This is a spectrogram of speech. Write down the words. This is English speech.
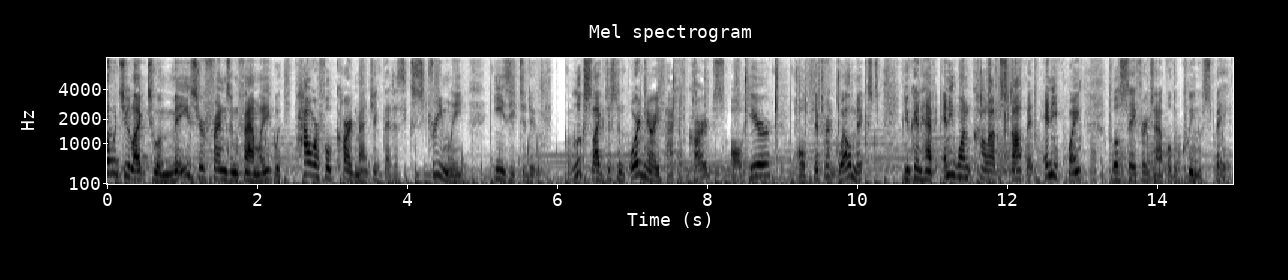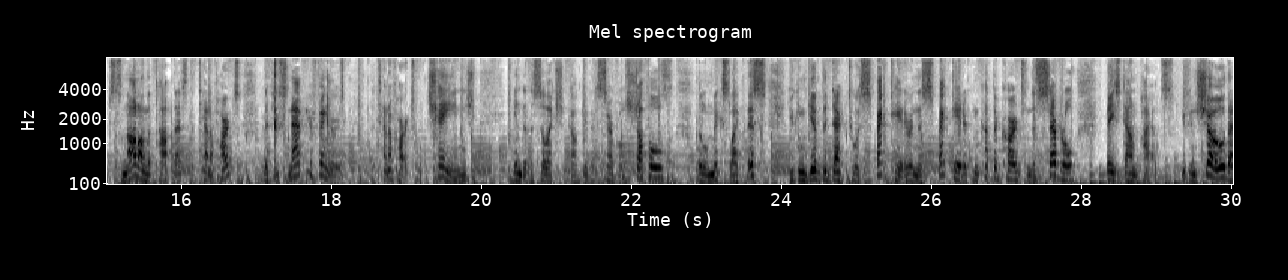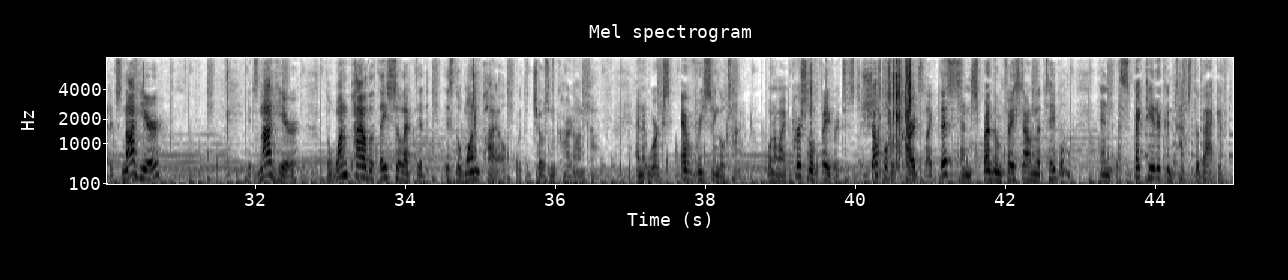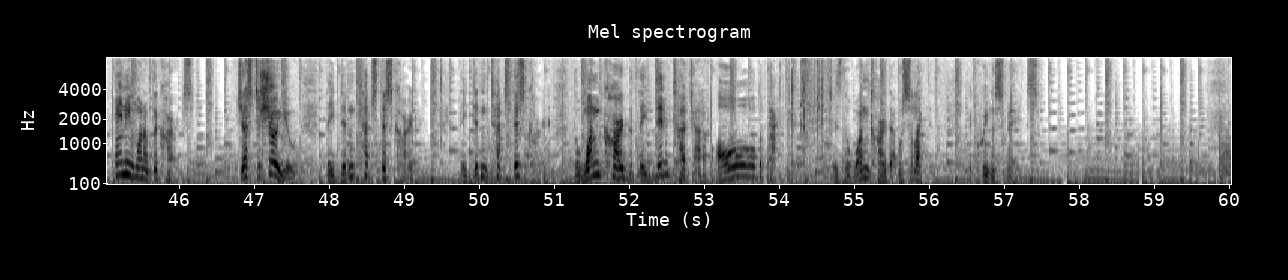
How would you like to amaze your friends and family with powerful card magic that is extremely easy to do? It looks like just an ordinary pack of cards, all here, all different, well mixed. You can have anyone call out stop at any point. We'll say, for example, the Queen of Spades. It's not on the top, that's the Ten of Hearts, but if you snap your fingers, the Ten of Hearts will change into the selection. I'll give it several shuffles, little mix like this. You can give the deck to a spectator, and the spectator can cut the cards into several face down piles. You can show that it's not here, it's not here. The one pile that they selected is the one pile with the chosen card on top, and it works every single time. One of my personal favorites is to shuffle the cards like this and spread them face down on the table, and a spectator can touch the back of any one of the cards. Just to show you, they didn't touch this card, they didn't touch this card. The one card that they did touch out of all the pack is the one card that was selected, the Queen of Spades.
